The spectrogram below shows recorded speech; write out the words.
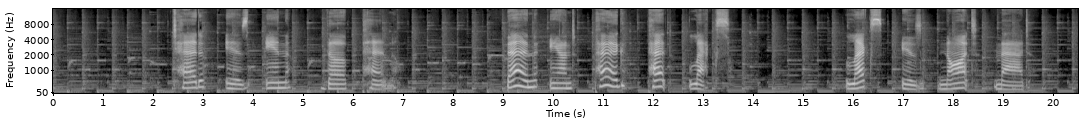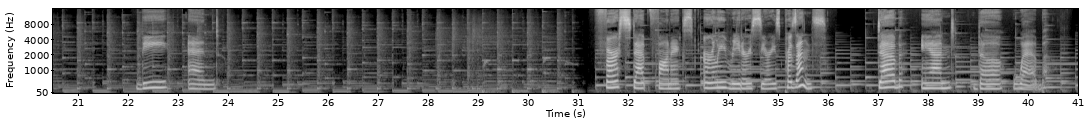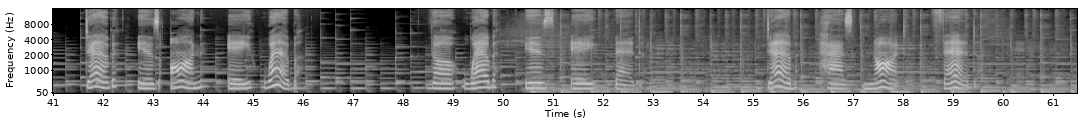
Ted is in the pen. Ben and Peg pet Lex. Lex is not mad. The end. First Step Phonics Early Readers Series presents Deb and the Web. Deb is on a web. The web is a bed. Deb has not fed.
